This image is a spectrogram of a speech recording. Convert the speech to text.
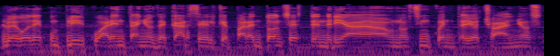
luego de cumplir 40 años de cárcel, que para entonces tendría unos 58 años.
